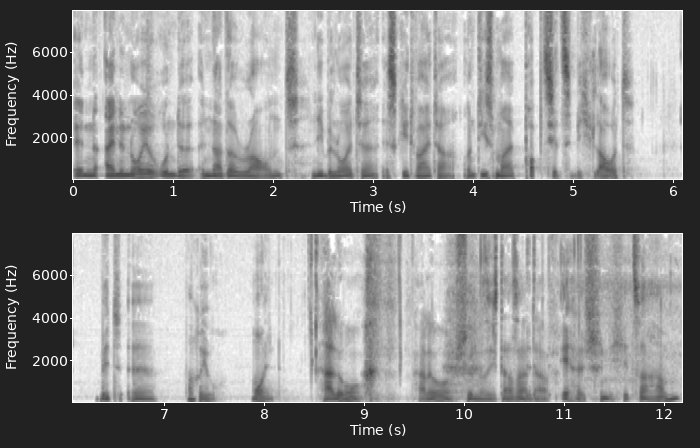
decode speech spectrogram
in eine neue Runde, another round. Liebe Leute, es geht weiter. Und diesmal poppt es hier ziemlich laut mit äh, Mario. Moin. Hallo. Hallo, schön, dass ich da sein darf. Ja, schön, dich hier zu haben.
